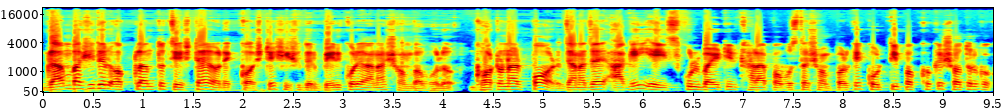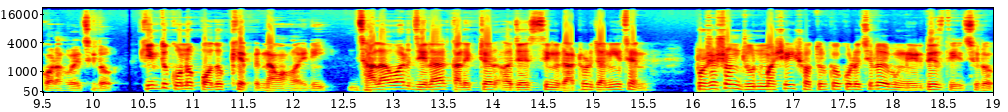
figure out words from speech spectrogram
গ্রামবাসীদের অক্লান্ত চেষ্টায় অনেক কষ্টে শিশুদের বের করে আনা সম্ভব হলো। ঘটনার পর জানা যায়, আগেই এই স্কুল বাড়িটির খারাপ অবস্থা সম্পর্কে কর্তৃপক্ষকে সতর্ক করা হয়েছিল। কিন্তু কোনো পদক্ষেপ নেওয়া হয়নি। ঝালাওয়ার জেলা কালেক্টর অজয় সিং রাঠোর জানিয়েছেন প্রশাসন জুন মাসেই সতর্ক করেছিল এবং নির্দেশ দিয়েছিল,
